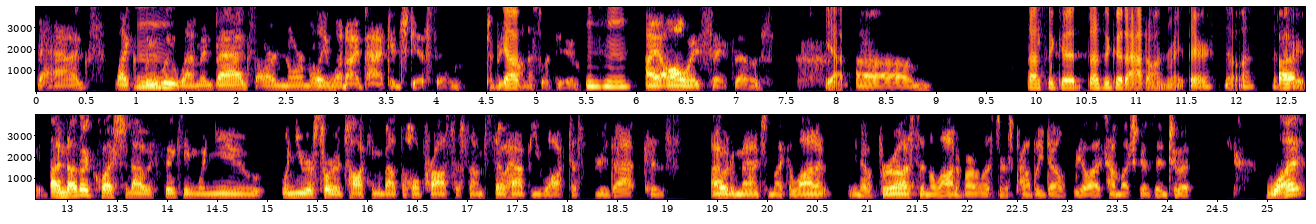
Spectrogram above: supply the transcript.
bags, like mm. Lululemon bags are normally what I package gifts in. To be yep. honest with you, mm-hmm. I always save those. Yeah. Um, that's a good. That's a good add-on right there, Noah. Uh. Another question I was thinking when you when you were sort of talking about the whole process. I'm so happy you walked us through that because I would imagine like a lot of, you know, for us and a lot of our listeners probably don't realize how much goes into it. What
